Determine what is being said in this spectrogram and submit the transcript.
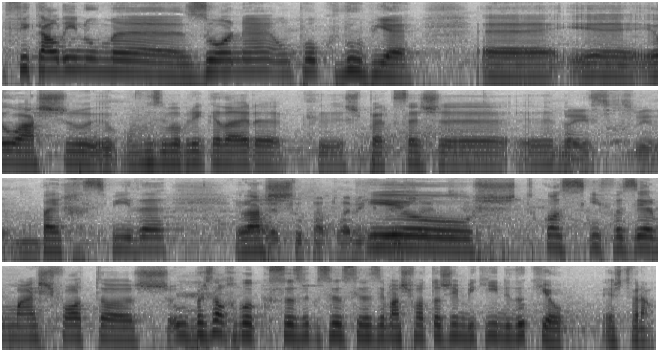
fica ali numa zona um pouco dúbia. Uh, eu acho, eu vou fazer uma brincadeira que espero que seja uh, bem recebida. Bem recebida. Eu acho que eu consegui fazer mais fotos. O Marcelo Rebelo de Sousa conseguiu fazer mais fotos em biquíni do que eu este verão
